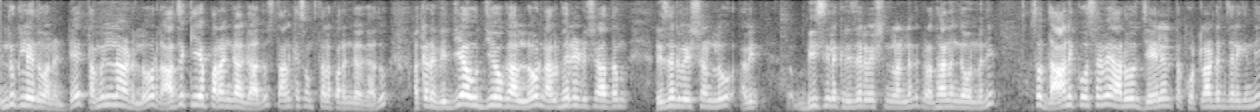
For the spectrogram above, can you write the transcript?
ఎందుకు లేదు అనంటే తమిళనాడులో రాజకీయ పరంగా కాదు స్థానిక సంస్థల పరంగా కాదు. అక్కడ విద్యా ఉద్యోగాల్లో నలభై రెండు శాతం రిజర్వేషన్లు అవి బీసీలకు రిజర్వేషన్లు అన్నది ప్రధానంగా ఉన్నది. సో దానికోసమే ఆ రోజు జయలలిత కొట్లాడడం జరిగింది.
